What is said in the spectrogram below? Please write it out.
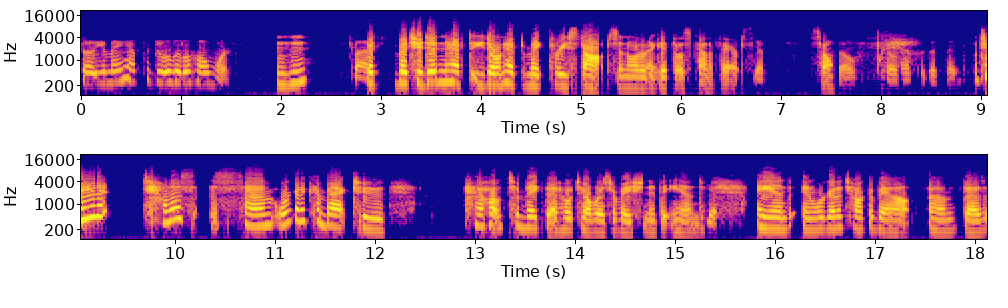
So you may have to do a little homework. Hmm But, But but you didn't have to. You don't have to make three stops in order to get those kind of fares. Yep. So. so so that's a good thing. Well, Janet, tell us some. We're going to come back to how to make that hotel reservation at the end, Yes. and and we're going to talk about um, the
